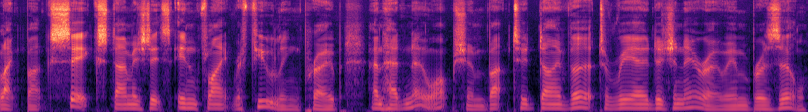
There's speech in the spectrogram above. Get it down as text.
Black Buck 6 damaged its in flight refueling probe and had no option but to divert to Rio de Janeiro in Brazil,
